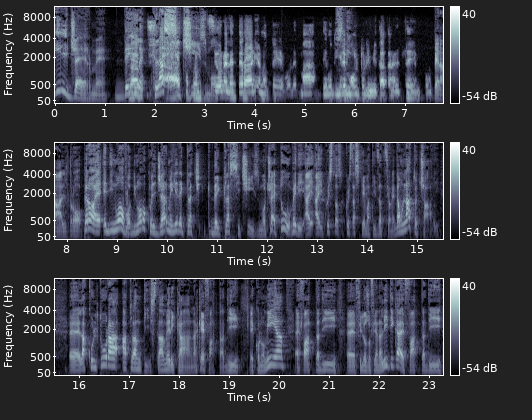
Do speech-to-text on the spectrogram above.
il germe del classicismo. Una produzione letteraria notevole, ma devo dire sì. molto limitata nel tempo. Peraltro, però è, è di, nuovo, di, nuovo, quel germe lì del, classi- del classicismo. Cioè, tu vedi, hai, hai questa, questa, schematizzazione. Da un lato c'hai eh, la cultura atlantista americana, che è fatta di economia, è fatta di eh, filosofia analitica, è fatta di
